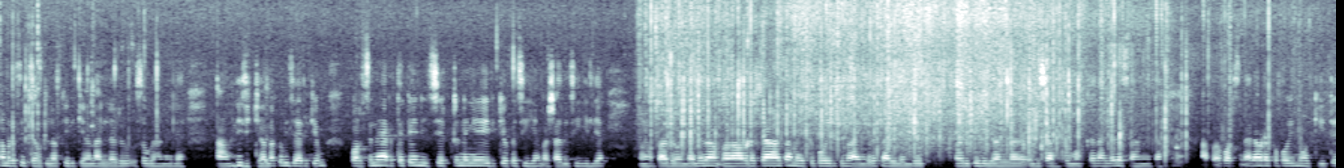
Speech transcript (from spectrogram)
നമ്മുടെ സിറ്റ് ഔട്ടിലൊക്കെ ഇരിക്കാൻ നല്ലൊരു സുഖമാണ് അല്ലേ അങ്ങനെ ഇരിക്കുക എന്നൊക്കെ വിചാരിക്കും. കുറച്ച് നേരത്തൊക്കെ എണീച്ചിട്ടുണ്ടെങ്കിൽ ഇരിക്കുകയൊക്കെ ചെയ്യാം. പക്ഷെ അത് ചെയ്യില്ല. അപ്പോൾ അതുകൊണ്ട് തന്നെ അവിടെയൊക്കെ ആ സമയത്ത് പോയിരിക്കുന്നത് ഭയങ്കര സൈലന്റ് ഒരു കിളികളുടെ ഒരു ശബ്ദവും ഒക്കെ നല്ല രസമാണ് കേട്ടോ. അപ്പോൾ കുറച്ച് നേരം അവിടെയൊക്കെ പോയി നോക്കിയിട്ട്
